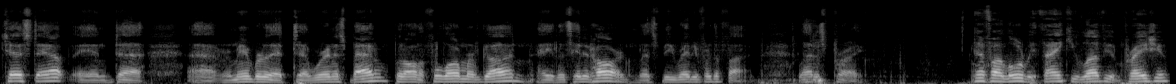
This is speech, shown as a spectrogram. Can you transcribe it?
chest out, and uh, uh, remember that uh, we're in this battle. Put on the full armor of God. Hey, let's hit it hard. Let's be ready for the fight. Let us pray. Heavenly Lord, we thank you, love you, and praise you.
